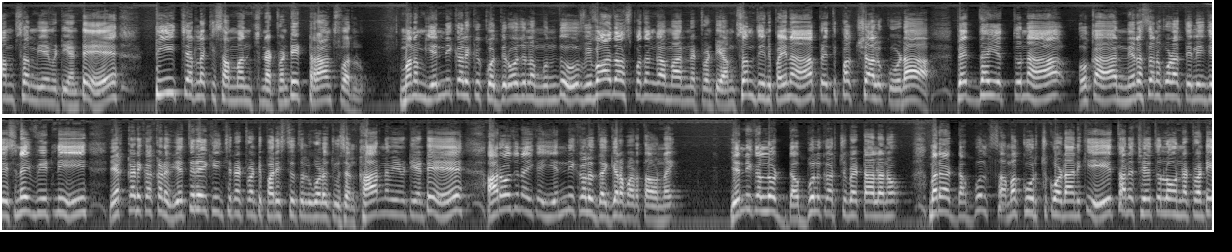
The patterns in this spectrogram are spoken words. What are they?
అంశం ఏమిటి అంటే టీచర్లకి సంబంధించినటువంటి ట్రాన్స్ఫర్లు. మనం ఎన్నికలకి కొద్ది రోజుల ముందు వివాదాస్పదంగా మారినటువంటి అంశం దీనిపైన ప్రతిపక్షాలు కూడా పెద్ద ఎత్తున ఒక నిరసన కూడా తెలియజేసినాయి. వీటిని ఎక్కడికక్కడ వ్యతిరేకించినటువంటి పరిస్థితులు కూడా చూసాం కారణం ఏమిటి అంటే ఆ రోజున ఇక ఎన్నికలు దగ్గర పడతా ఉన్నాయి. ఎన్నికల్లో డబ్బులు ఖర్చు పెట్టాలనో మరి ఆ డబ్బులు సమకూర్చుకోవడానికి తన చేతిలో ఉన్నటువంటి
